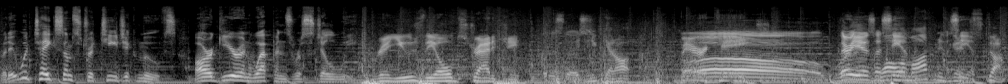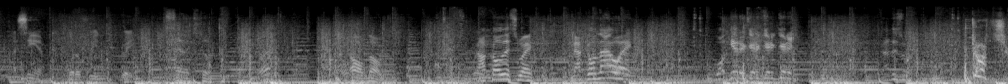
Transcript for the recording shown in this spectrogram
but it would take some strategic moves. Our gear and weapons were still weak. We're gonna use the old strategy. What is this? You get off. Barricades. Oh, there he is. I see him him. off and he's I see him. stuck. I see him. What if we wait? Stand still. Oh no. Not go this way. Not going that way. Well, get it, get it, get it, get it. Now this way. Gotcha!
